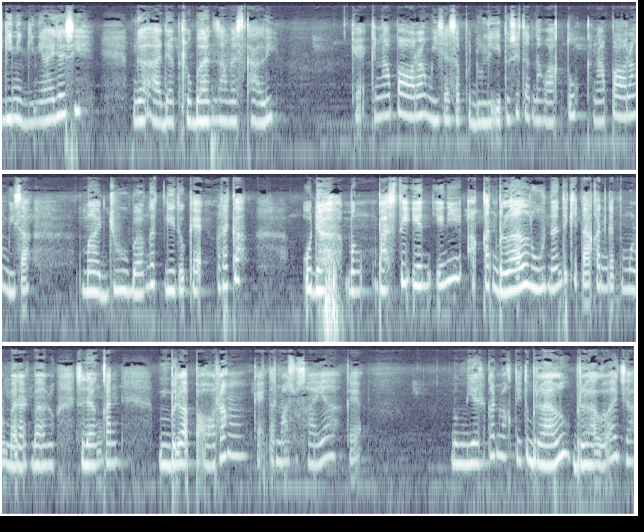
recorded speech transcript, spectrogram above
gini-gini aja sih. Nggak ada perubahan sama sekali kayak kenapa orang bisa sepeduli itu sih tentang waktu? Kenapa orang bisa maju banget gitu? Kayak mereka udah mengpastiin ini akan berlalu nanti kita akan ketemu lembaran baru. Sedangkan beberapa orang kayak termasuk saya kayak membiarkan waktu itu berlalu berlalu aja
